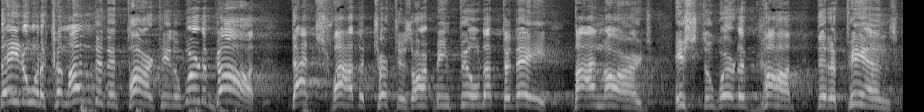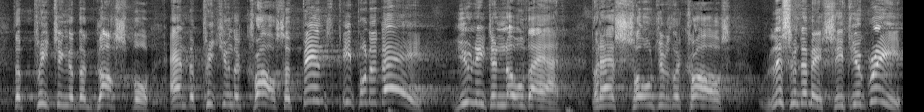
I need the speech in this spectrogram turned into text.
They don't want to come under the authority of the Word of God. That's why the churches aren't being filled up today by and large. It's the Word of God that offends. The preaching of the gospel and the preaching of the cross offends people today. You need to know that. But as soldiers of the cross, listen to me, see if you agree.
